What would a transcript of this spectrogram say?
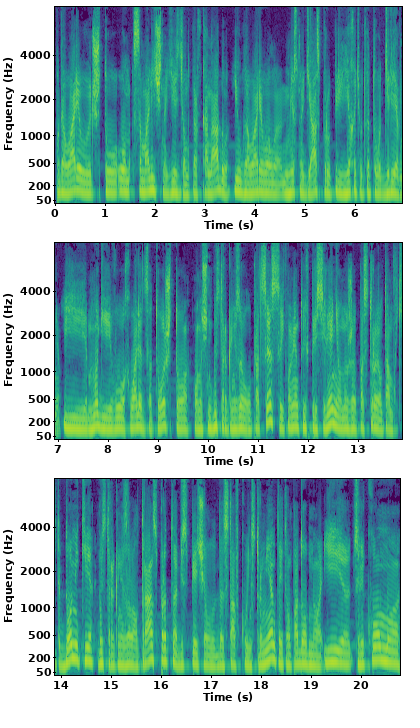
поговаривают, что он самолично ездил, например, в Канаду и уговаривал местную диаспору переехать вот в эту вот деревню. И многие его хвалят за то, что он очень быстро организовывал процессы, и к моменту их переселения он уже построил там какие-то домики, быстро организовал транспорт, обеспечил доставку инструмента и тому подобного, и целиком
